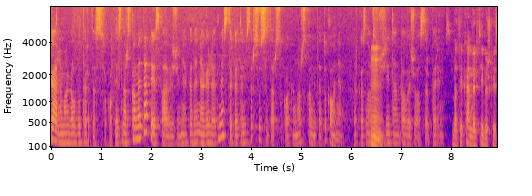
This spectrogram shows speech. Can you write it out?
Galima galbūt tartis su kokiais nors komitetais, pavyzdžiui, niekada negali atmesti, kad jiems ir susitars su kokiu nors komitetu Kaune ir kas nors mm. už jį ten pavažiuos ir parinks. Bet tai kam vertybiškai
